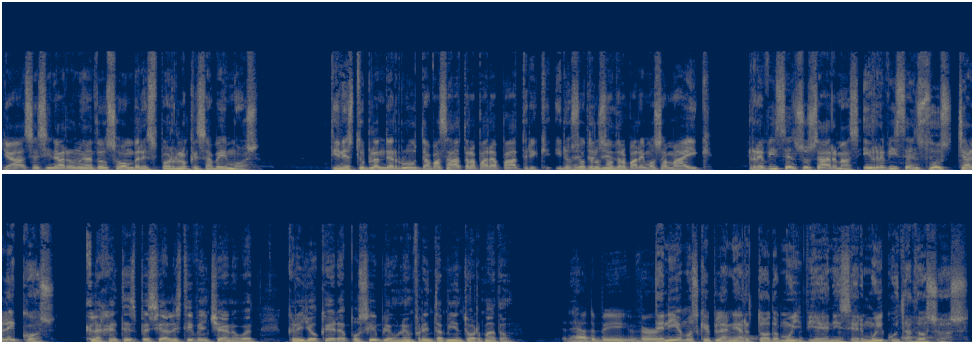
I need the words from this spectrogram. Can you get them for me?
Ya asesinaron a dos hombres, por lo que sabemos. Tienes tu plan de ruta, vas a atrapar a Patrick y nosotros Entendido. atraparemos a Mike. Revisen sus armas y revisen sus chalecos. El agente especial Steven Chenoweth creyó que era posible un enfrentamiento armado. Teníamos que planear todo muy bien y ser muy cuidadosos.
